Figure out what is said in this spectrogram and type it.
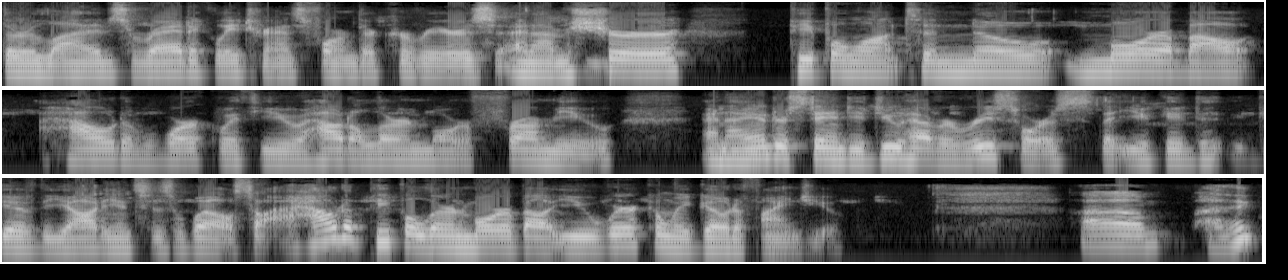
their lives, radically transform their careers. And I'm sure people want to know more about how to work with you, how to learn more from you. And I understand you do have a resource that you could give the audience as well. So, how do people learn more about you? Where can we go to find you? Um, I think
